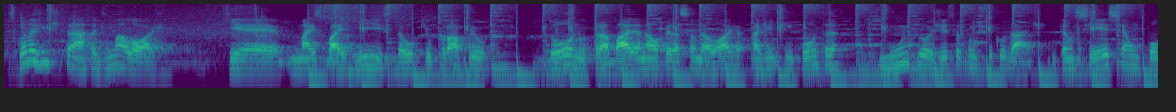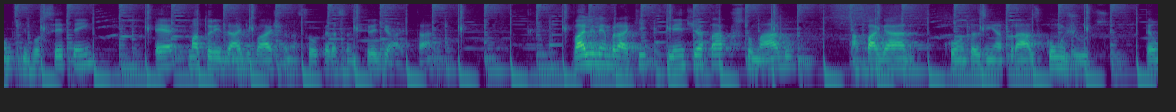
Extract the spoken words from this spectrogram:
Mas quando a gente trata de uma loja que é mais bairrista ou que o próprio dono trabalha na operação da loja, a gente encontra muito lojista com dificuldade. Então, se esse é um ponto que você tem, é maturidade baixa na sua operação de crediário, tá? Vale lembrar aqui que o cliente já está acostumado a pagar contas em atraso com juros. Então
